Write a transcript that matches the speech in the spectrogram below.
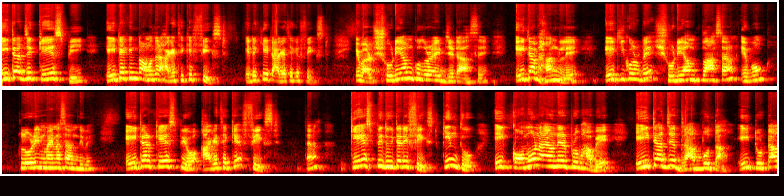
এইটার যে কেএসপি এইটা কিন্তু আমাদের আগে থেকে ফিক্সড এটা কি এটা আগে থেকে ফিক্সড এবার সোডিয়াম ক্লোরাইড যেটা আছে, এইটা ভাঙলে এই কি করবে? সোডিয়াম প্লাস আয়ন এবং ক্লোরিন মাইনাস আয়ন দিবে। এইটার কেএসপিও আগে থেকে ফিক্সড তাই না? কেএসপি দুইটারই ফিক্সড কিন্তু এই কমন আয়নের প্রভাবে এইটার যে দ্রাব্যতা, এই টোটাল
